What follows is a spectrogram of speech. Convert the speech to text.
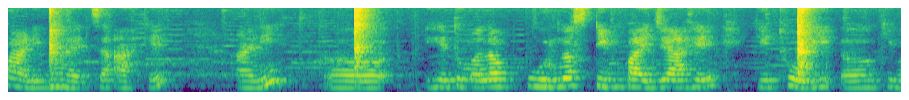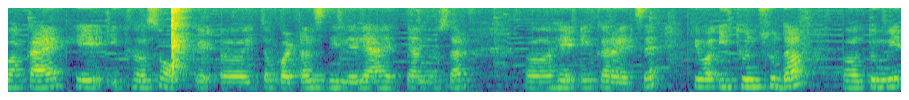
पाणी भरायचं आहे. आणि हे तुम्हाला पूर्ण स्टीम पाहिजे आहे की थोडी किंवा काय हे इथं सॉकेट इथं बटन्स दिलेले आहेत त्यानुसार हे हे करायचं आहे किंवा इथूनसुद्धा तुम्ही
